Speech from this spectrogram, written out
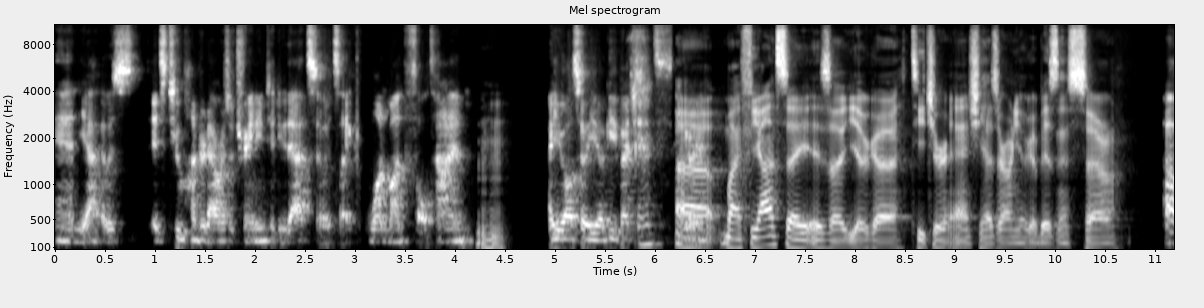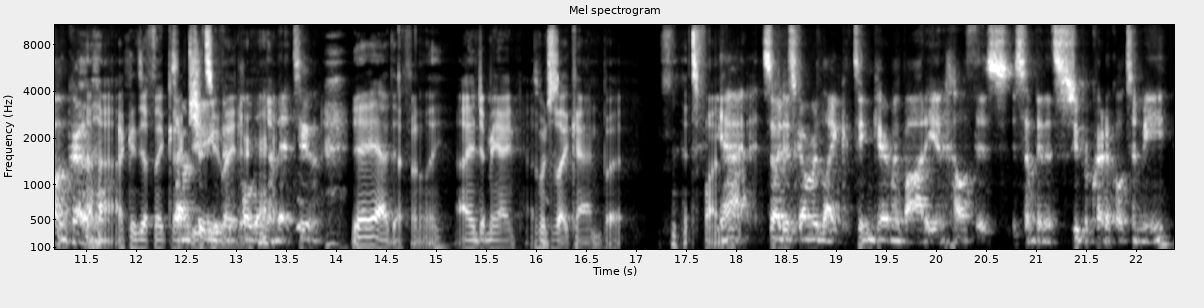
and yeah, it was it's 200 hours of training to do that. So it's like one month full time. Mm-hmm. Are you also a yogi by chance? Uh, my fiance is a yoga teacher, and she has her own yoga business. So Oh, incredible! I can definitely connect so I'm sure you, you later. A bit too. yeah, yeah, definitely. I, I mean, I, as much as I can, but it's fun. Yeah. So I discovered like taking care of my body and health is, is something that's super critical to me.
